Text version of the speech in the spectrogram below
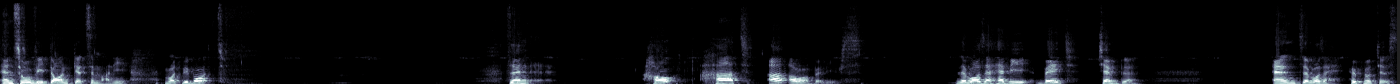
And so we don't get the money what we want. Then how hard are our beliefs? There was a heavyweight champion and there was a hypnotist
